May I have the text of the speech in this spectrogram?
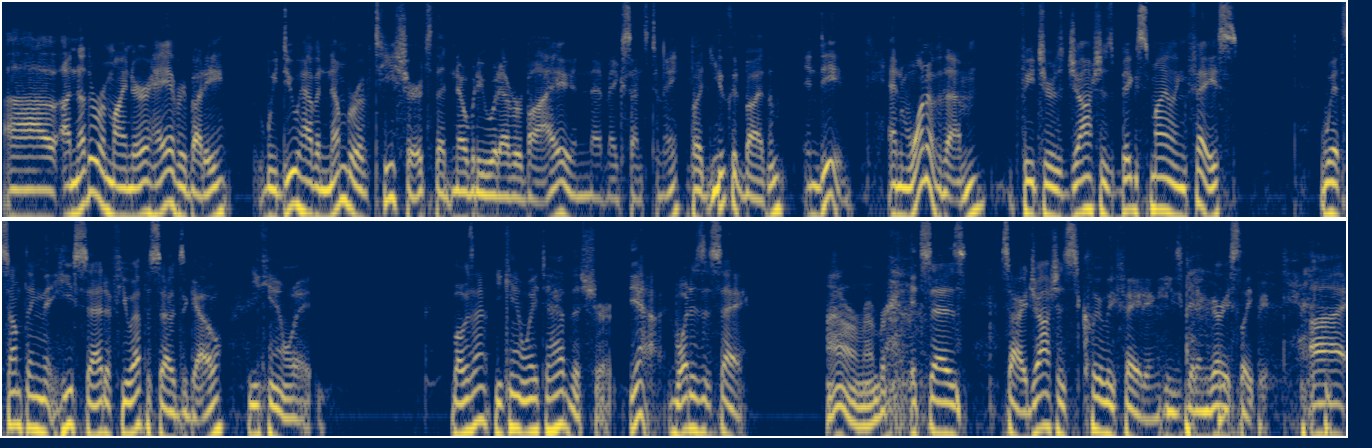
Uh, another reminder: Hey, everybody, we do have a number of T-shirts that nobody would ever buy, and that makes sense to me. But you could buy them. Indeed. And one of them features Josh's big smiling face with something that he said a few episodes ago. You can't wait. What was that? You can't wait to have this shirt. Yeah. What does it say? I don't remember. It says, sorry, Josh is clearly fading. He's getting very sleepy. Uh,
